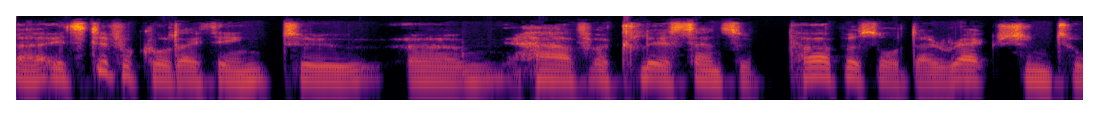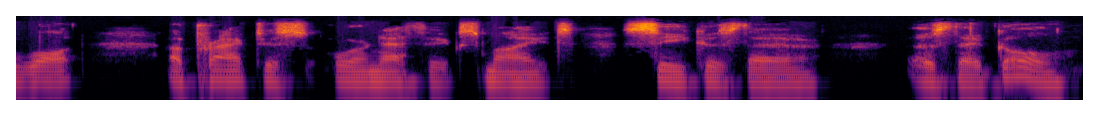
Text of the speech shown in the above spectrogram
uh, it's difficult, I think, to um, have a clear sense of purpose or direction to what a practice or an ethics might seek as their as their goal.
